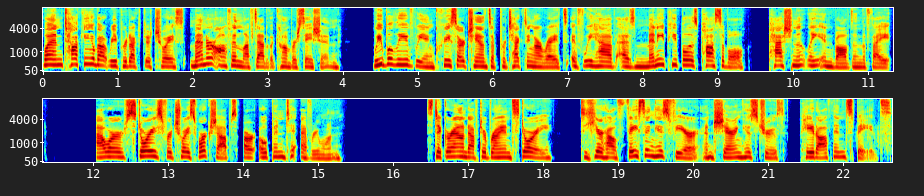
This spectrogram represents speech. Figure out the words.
When talking about reproductive choice, men are often left out of the conversation. We believe we increase our chance of protecting our rights if we have as many people as possible passionately involved in the fight. Our Stories for Choice workshops are open to everyone. Stick around after Brian's story to hear how facing his fear and sharing his truth paid off in spades.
